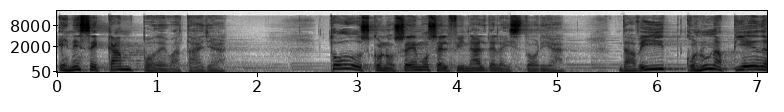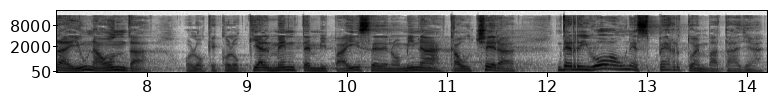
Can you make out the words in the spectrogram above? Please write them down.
en ese campo de batalla. Todos conocemos el final de la historia. David, con una piedra y una honda, o lo que coloquialmente en mi país se denomina cauchera, derribó a un experto en batalla.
